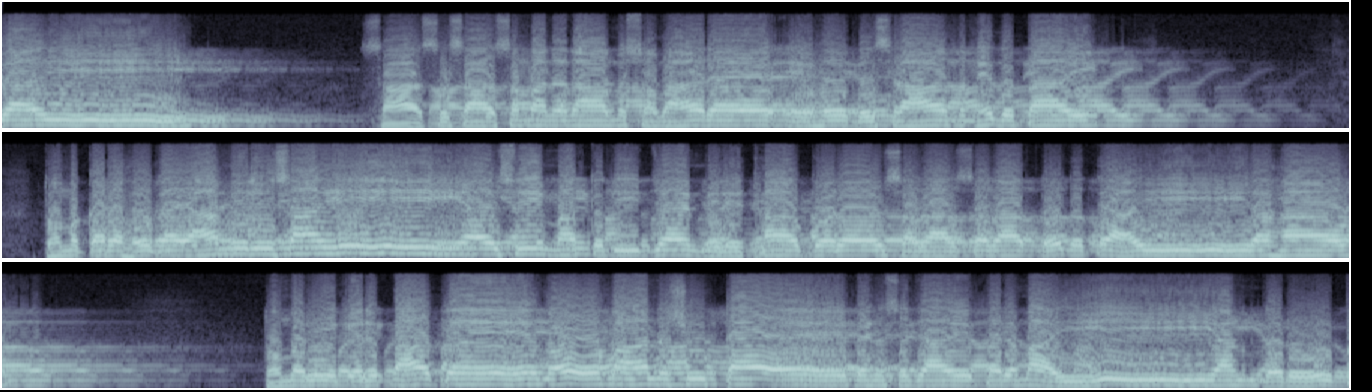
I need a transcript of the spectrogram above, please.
ਗਾਈ। ਸਾਸ ਸਾਸ ਮਨ ਨਾਮ ਸਮਾਰੈ ਇਹੋ ਬਿਸਰਾਮ ਨਿਦ ਪਾਈ। ਤੁਮ ਕਰਹੁ ਦਇਆ ਮੇਰੀ ਸਾਈ ਐਸੀ ਮਤ ਦੀਜੈ ਮੇਰੇ ਠਾਕੁਰ ਸਦਾ ਸਦਾ ਤੁਧ ਧਿਆਈ ਰਹਾਉ। ਤੁਮਰੀ ਕਿਰਪਾ ਤੇ ਮੋਹ ਮਾਨ ਛੁਟੈ, ਬਿਨ ਸਜਾਏ ਪਰਮਾਈ ਅੰਦਰ ਰੂਪ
